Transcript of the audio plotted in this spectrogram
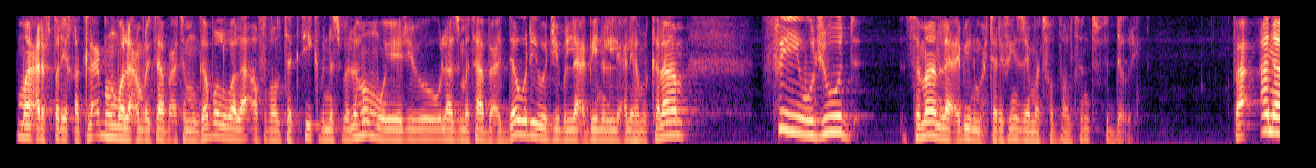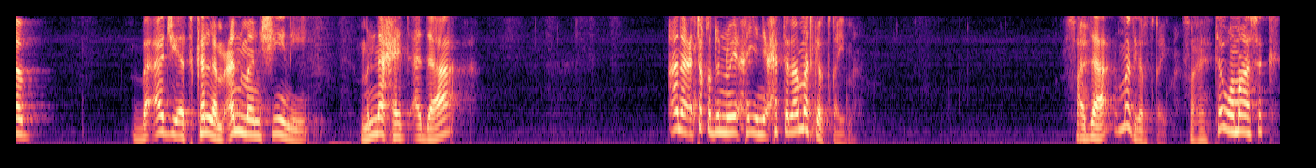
وما أعرف طريقة لعبهم ولا عمري تابعتهم من قبل ولا أفضل تكتيك بالنسبة لهم ولازم أتابع الدوري وأجيب اللاعبين اللي عليهم الكلام. في وجود ثمان لاعبين محترفين زي ما تفضلت أنت في الدوري. فأنا بأجي أتكلم عن مانشيني من ناحية أداء أنا أعتقد إنه يعني حتى الآن ما تقدر تقيمه. صح أداء ما تقدر تقيمه. صحيح. تو ماسك.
